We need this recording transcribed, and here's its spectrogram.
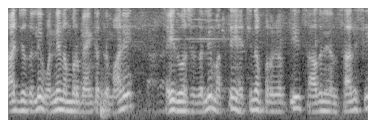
ರಾಜ್ಯದಲ್ಲಿ ಒಂದೇ ನಂಬರ್ ಬ್ಯಾಂಕ್ ಅಂತ ಮಾಡಿ ಐದು ವರ್ಷದಲ್ಲಿ ಮತ್ತೆ ಹೆಚ್ಚಿನ ಪ್ರಗತಿ ಸಾಧನೆಯನ್ನು ಸಾಧಿಸಿ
